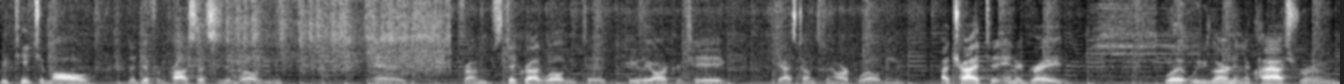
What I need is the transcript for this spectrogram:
We teach them all the different processes in welding, uh, from stick rod welding to heliarc or TIG, gas tungsten arc welding. I try to integrate what we learn in the classroom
